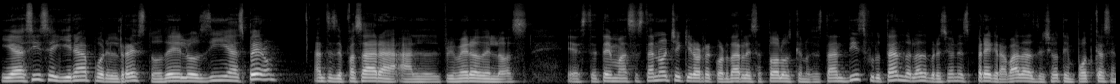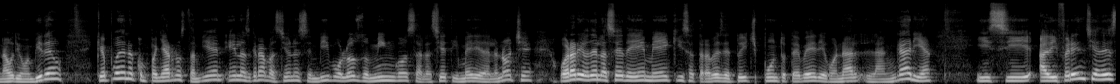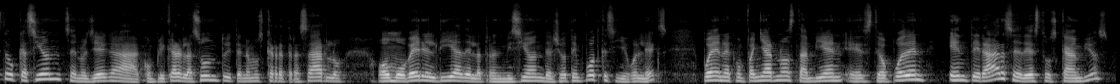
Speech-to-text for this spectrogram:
Y así seguirá por el resto de los días. Pero, antes de pasar al primero de los este, temas esta noche, quiero recordarles a todos los que nos están disfrutando las versiones pregrabadas del Showtime Podcast en audio o en video, que pueden acompañarnos también en las grabaciones en vivo los domingos a las 7 y media de la noche, horario de la CDMX a través de twitch.tv diagonal langaria. Y si a diferencia de esta ocasión se nos llega a complicar el asunto y tenemos que retrasarlo o mover el día de la transmisión del Showtime Podcast y llegó el Lex, pueden acompañarnos también este, o pueden enterarse de estos cambios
